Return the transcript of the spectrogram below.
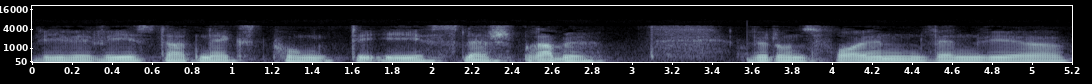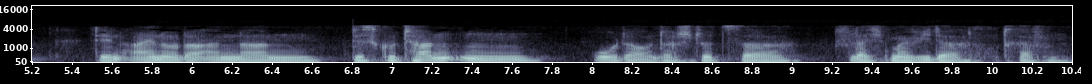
www.startnext.de slash brabbel. Würde uns freuen, wenn wir den ein oder anderen Diskutanten oder Unterstützer vielleicht mal wieder treffen.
